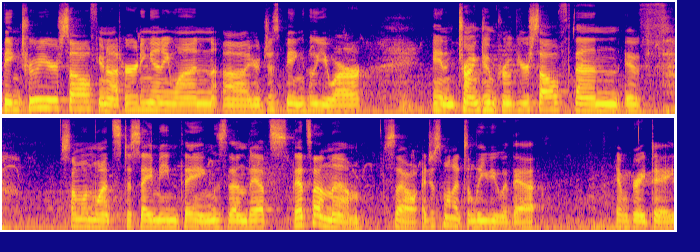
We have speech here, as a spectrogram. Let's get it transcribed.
being true to yourself, you're not hurting anyone, uh, you're just being who you are, and trying to improve yourself, then if someone wants to say mean things, then that's that's on them. So I just wanted to leave you with that. Have a great day.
